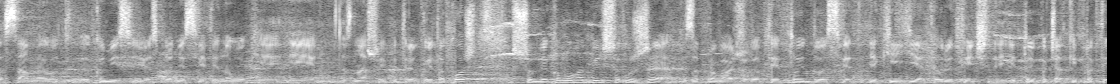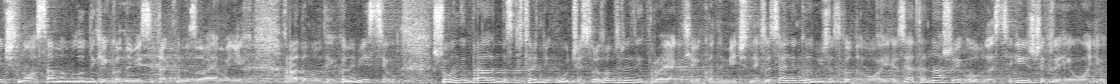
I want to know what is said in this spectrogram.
е, саме от комісією з питань освіти науки і з нашою підтримкою також, щоб якомога більше уже запроваджувати той досвід, який є теоретичний, і той початки практичного, саме молодих економістів, так ми називаємо їх рада молодих економістів, щоб вони брали безпосередню участь в розробці різних проєктів економічних, соціально-економічної складової, взяти нашої області, інших регіонів.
